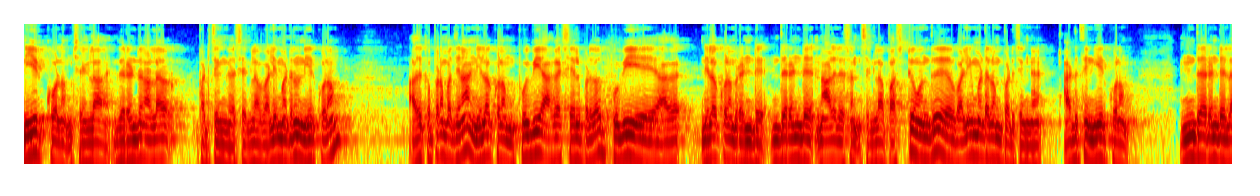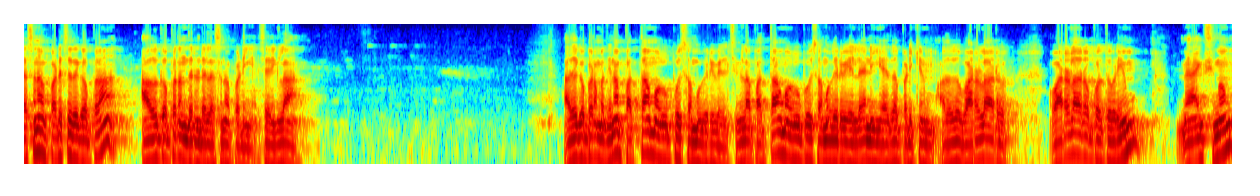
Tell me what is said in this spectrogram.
நீர்க்கோளம் சரிங்களா? இது ரெண்டும் நல்லா படிச்சுங்க சரிங்களா? வளிமண்டலம் நீர்க்கோளம் அதுக்கப்புறம் பார்த்தீங்கன்னா நிலக்குளம் புவியாக செயல்படுதல் புவி ஆக நிலக்குளம் ரெண்டு இந்த ரெண்டு நாலு லெசன் சரிங்களா? ஃபஸ்ட்டு வந்து வளிமண்டலம் படிச்சுங்க அடுத்து நீர்க்குளம். இந்த ரெண்டு லெசனை படித்ததுக்கப்புறம் அதுக்கப்புறம் இந்த ரெண்டு லெசனை படிங்க சரிங்களா? அதுக்கப்புறம் பார்த்தீங்கன்னா பத்தாம் வகுப்பு சமூக அறிவியல் சரிங்களா? பத்தாம் வகுப்பு சமூக அறிவியலில் நீங்கள் எதை படிக்கணும்? அதாவது வரலாறு. வரலாறை பொறுத்தவரையும் மேக்ஸிமம்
